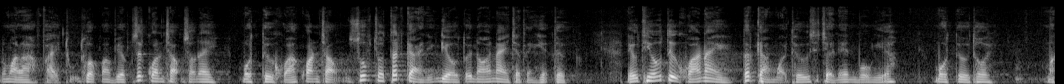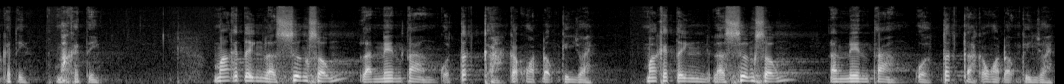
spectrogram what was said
mà là phải phụ thuộc vào việc rất quan trọng sau đây. Một từ khóa quan trọng giúp cho tất cả những điều tôi nói này trở thành hiện thực. Nếu thiếu từ khóa này, tất cả mọi thứ sẽ trở nên vô nghĩa. Một từ thôi, marketing marketing. Marketing là xương sống, là nền tảng của tất cả các hoạt động kinh doanh marketing là xương sống, là nền tảng của tất cả các hoạt động kinh doanh.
